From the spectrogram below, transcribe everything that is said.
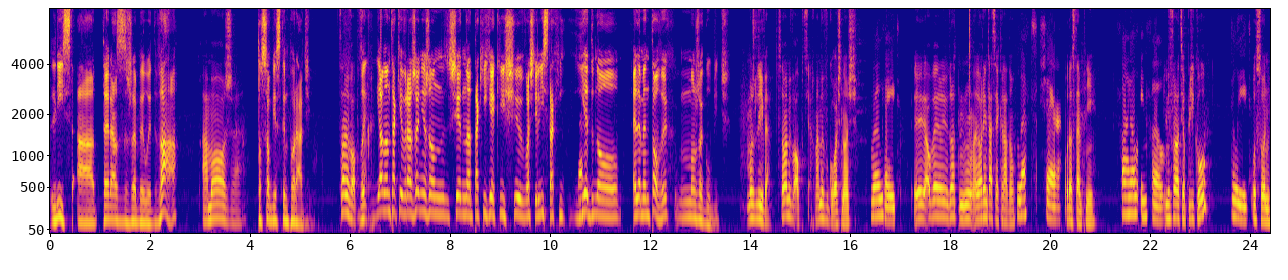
list, a teraz, że były dwa, A może. to sobie z tym poradził. Co mamy w Bo opcjach? ja mam takie wrażenie, że on się na takich jakichś y, właśnie listach i- jednoelementowych może gubić. Możliwe. Co mamy w opcjach? Mamy w głośność. Rotate. Ro- mm, orientację ekranu. Left. Share. Udostępnij. File info. Informacja o pliku. Delete. Usuń.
